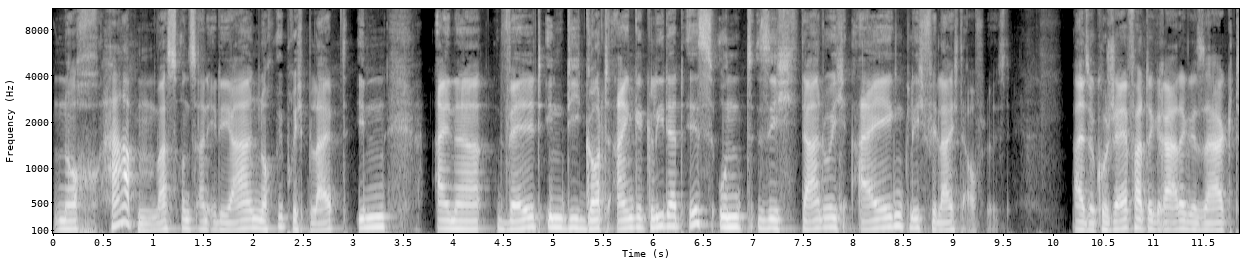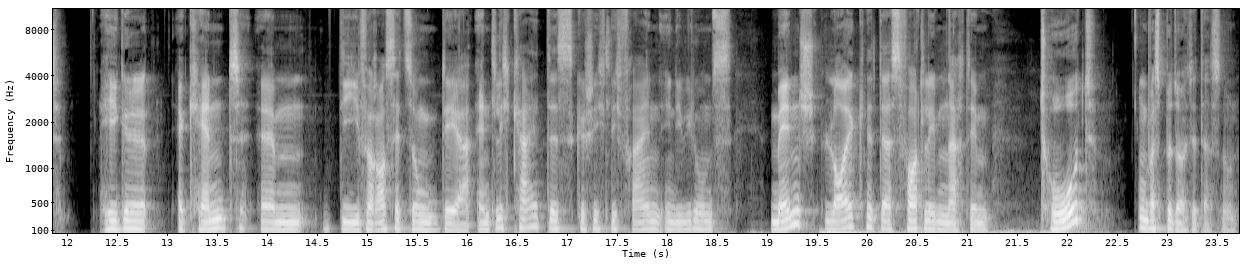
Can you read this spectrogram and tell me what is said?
noch haben, was uns an Idealen noch übrig bleibt in einer Welt, in die Gott eingegliedert ist und sich dadurch eigentlich vielleicht auflöst. Also Kojev hatte gerade gesagt, Hegel erkennt ähm, die Voraussetzung der Endlichkeit des geschichtlich freien Individuums. Mensch leugnet das Fortleben nach dem Tod. Und was bedeutet das nun?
